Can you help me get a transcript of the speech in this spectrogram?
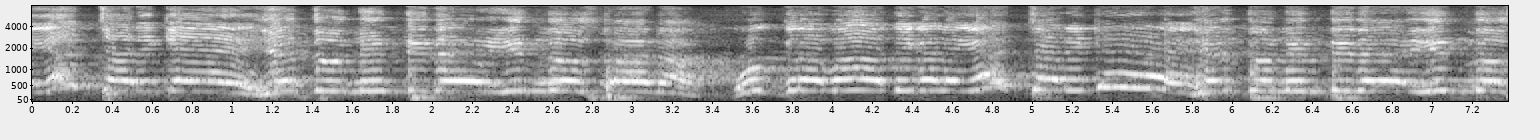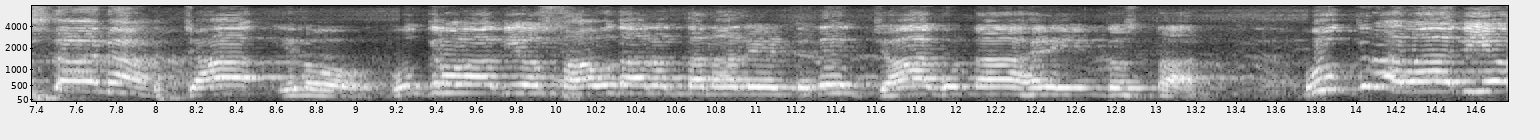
ಎಚ್ಚರಿಕೆ. ಎದ್ದು ನಿಂತಿದೆ ಹಿಂದೂಸ್ತಾನ. ಉಗ್ರವಾದಿಗಳ ಎಚ್ಚರಿಕೆ. ಎದ್ದು ನಿಂತಿದೆ ಹಿಂದೂಸ್ತಾನ. ಜಾ ಏನು ಉಗ್ರವಾದಿಯೋ ಸಾವುದಾನ ಅಂತ ನಾನು ಹೇಳ್ತೇನೆ. ಜಾಗುಟ ಹೇ ಹಿಂದೂಸ್ತಾನ್. ಉಗ್ರವಾದಿಯೋ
